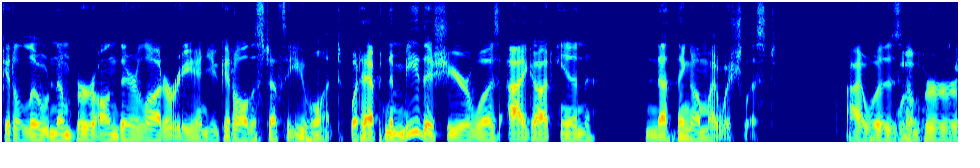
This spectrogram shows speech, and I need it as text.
get a low number on their lottery and you get all the stuff that you want. What happened to me this year was I got in nothing on my wish list. I was Whoa, number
